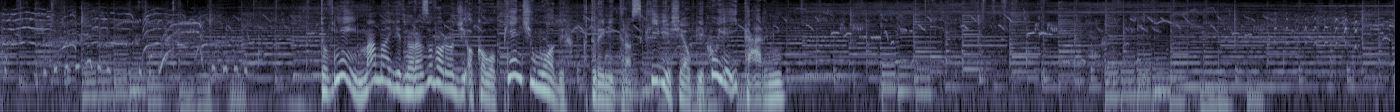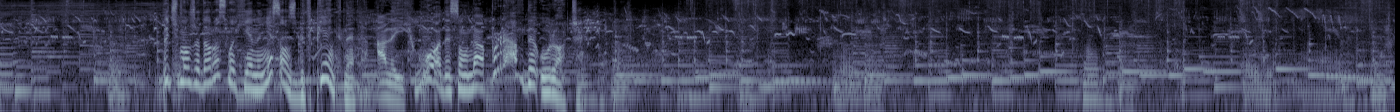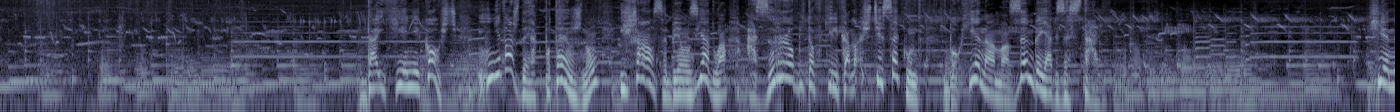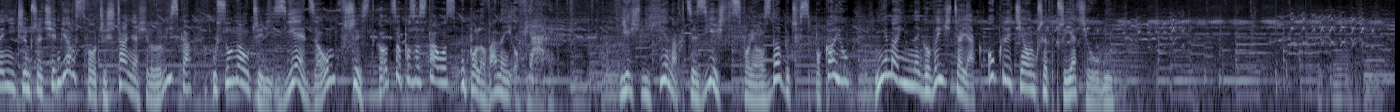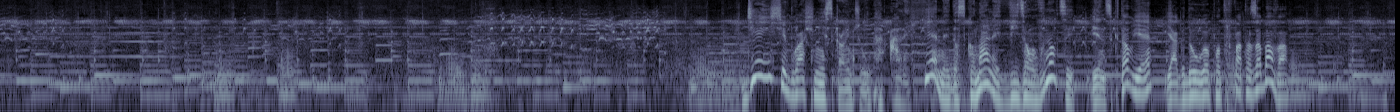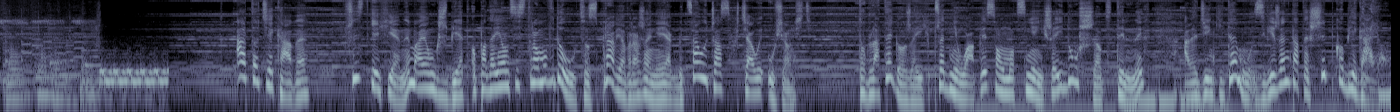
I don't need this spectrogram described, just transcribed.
To w niej mama jednorazowo rodzi około pięciu młodych, którymi troskliwie się opiekuje i karmi. Być może dorosłe hieny nie są zbyt piękne, ale ich młode są naprawdę urocze. Daj hienie kość, nieważne jak potężną, i szansę, by ją zjadła, a zrobi to w kilkanaście sekund, bo hiena ma zęby jak ze stali. Hieny niczym przedsiębiorstwo oczyszczania środowiska usuną, czyli zjedzą wszystko, co pozostało z upolowanej ofiary. Jeśli hiena chce zjeść swoją zdobycz w spokoju, nie ma innego wyjścia, jak ukryć ją przed przyjaciółmi. Dzień się właśnie skończył, ale hieny doskonale widzą w nocy, więc kto wie, jak długo potrwa ta zabawa. A to ciekawe. Wszystkie hieny mają grzbiet opadający stromo w dół, co sprawia wrażenie, jakby cały czas chciały usiąść. To dlatego, że ich przednie łapy są mocniejsze i dłuższe od tylnych, ale dzięki temu zwierzęta te szybko biegają.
